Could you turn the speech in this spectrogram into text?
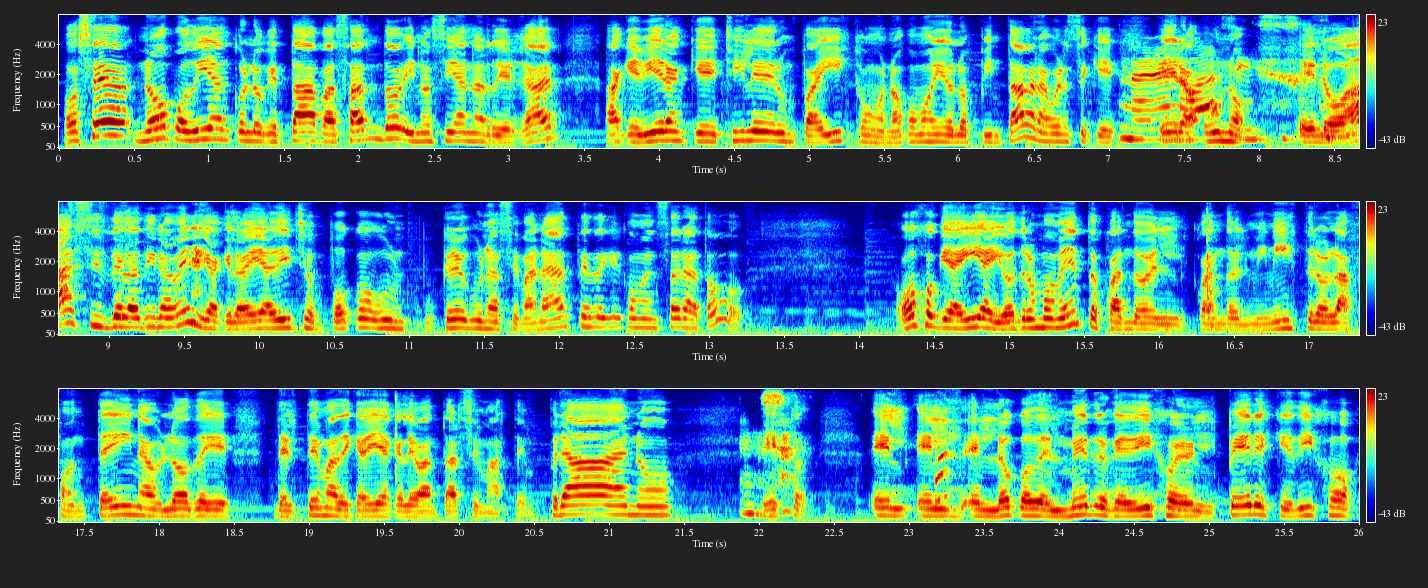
O sea, no podían con lo que estaba pasando y no se iban a arriesgar a que vieran que Chile era un país como no como ellos los pintaban. Acuérdense que era, uno, el oasis de Latinoamérica, que lo había dicho un poco, creo que una semana antes de que comenzara todo. Ojo que ahí hay otros momentos cuando el, cuando el ministro Lafontaine habló de, del tema de que había que levantarse más temprano. Esto, el, el, loco del metro que dijo, el Pérez que dijo,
